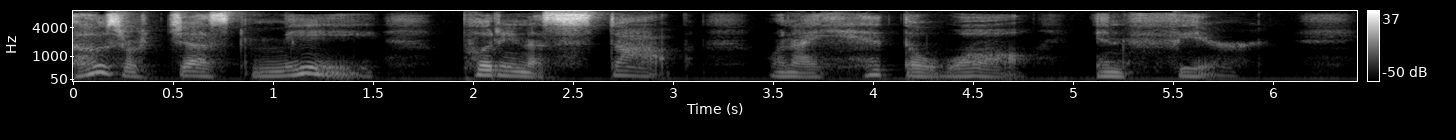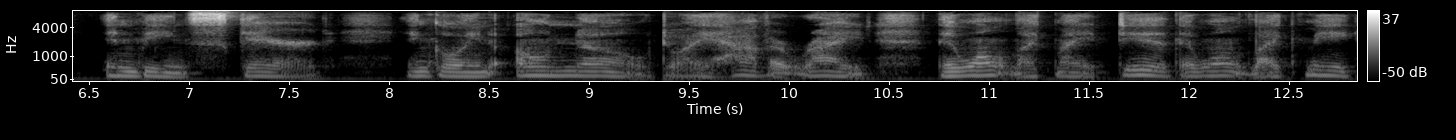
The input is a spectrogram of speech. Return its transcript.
Those are just me putting a stop when I hit the wall in fear, in being scared, in going, oh no, do I have it right? They won't like my idea. They won't like me.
